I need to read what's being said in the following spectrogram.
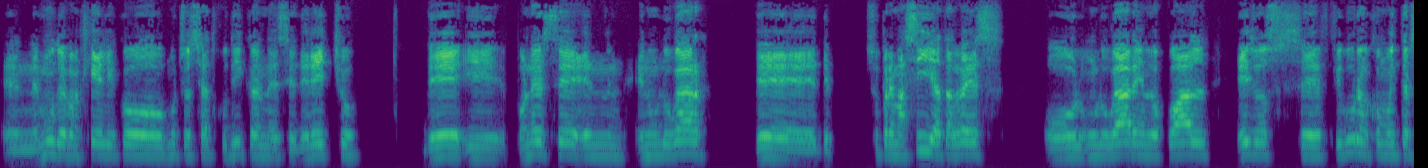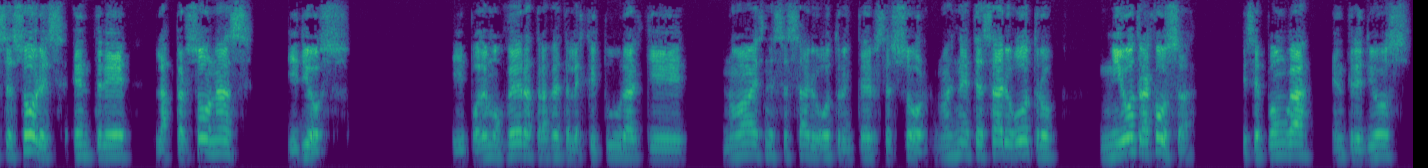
en el mundo evangélico muchos se adjudican ese derecho de ponerse en, un lugar de, supremacía tal vez, o un lugar en lo cual ellos se figuran como intercesores entre las personas y Dios. Y podemos ver a través de la escritura que no es necesario otro intercesor, no es necesario otro ni otra cosa que se ponga entre Dios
